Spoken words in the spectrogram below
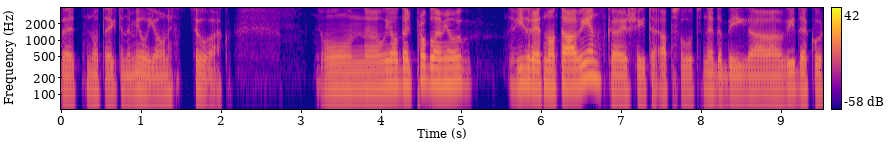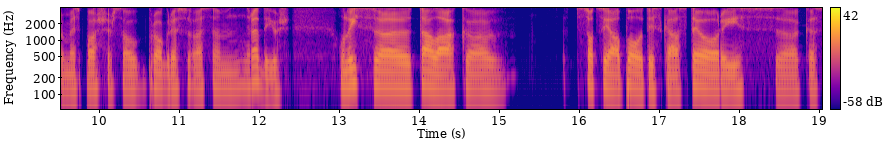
bet noteikti ne miljoni cilvēku. Un liela daļa problēmu jau izriet no tā vien, ka ir šī absolūti nedabīgā vide, kuru mēs paši ar savu progresu esam radījuši. Un viss tālāk sociāli politiskās teorijas, kas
